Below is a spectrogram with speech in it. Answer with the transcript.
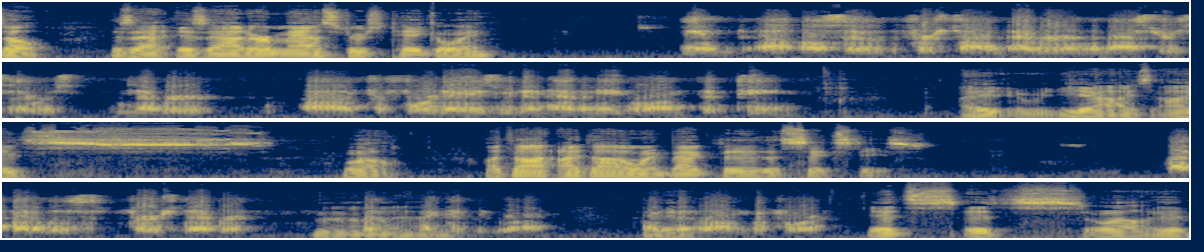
so is that is that our Masters takeaway? And uh, also, the first time ever in the Masters, there was never, uh, for four days, we didn't have an eagle on 15. I yeah, I, I s- well, I thought I thought I went back to the '60s. I thought it was first ever, but Uh, I could be wrong. I've yeah. been wrong before. it's it's well, it,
